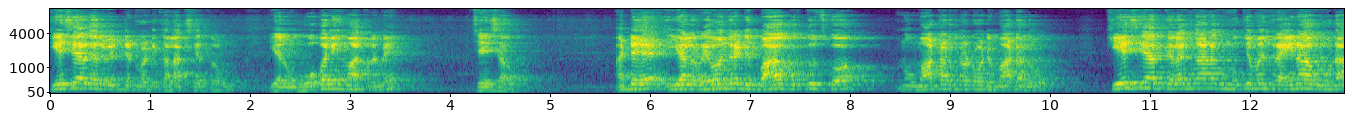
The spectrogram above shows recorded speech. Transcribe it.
కేసీఆర్ గారు పెట్టినటువంటి కళాక్షేత్రం ఇవాళ ఓపెనింగ్ మాత్రమే చేశావు. అంటే ఇవాళ రేవంత్ రెడ్డి బాగా గుర్తుంచుకో నువ్వు మాట్లాడుతున్నటువంటి మాటలు. కేసీఆర్ తెలంగాణకు ముఖ్యమంత్రి అయినా కూడా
